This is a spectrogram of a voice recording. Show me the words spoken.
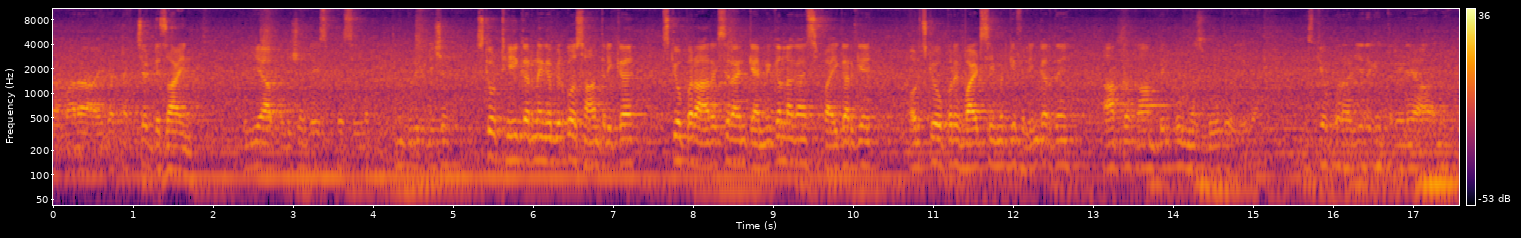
हमारा आएगा टेक्चर डिज़ाइन तो ये आप कंडीशन देख सकते हैं सीमेंट इतनी बुरी कंडीशन इसको ठीक करने का बिल्कुल आसान तरीका है। इसके ऊपर आर एक्स लाइन केमिकल लगाएँ, सफ़ाई करके, और उसके ऊपर वाइट सीमेंट की फिलिंग कर दें। आपका काम बिल्कुल मज़बूत हो जाएगा। इसके ऊपर आ ये देखिए तरेड़े आ रही हैं।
